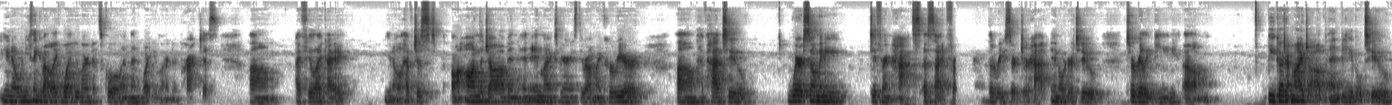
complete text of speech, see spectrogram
you know when you think about like what you learned in school and then what you learned in practice. Um, I feel like I you know have just on the job and, and in my experience throughout my career um, have had to wear so many different hats aside from the researcher hat in order to to really be um, be good at my job and be able to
